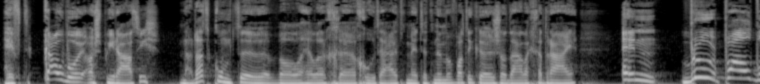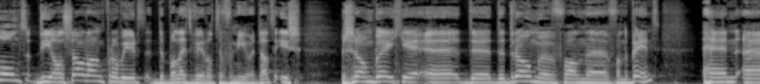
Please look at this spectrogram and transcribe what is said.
heeft cowboy-aspiraties. Nou, dat komt wel heel erg goed uit met het nummer wat ik zo dadelijk ga draaien. En broer Paul Bond, die al zo lang probeert de balletwereld te vernieuwen. Dat is zo'n beetje de, de dromen van, van de band... En uh,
